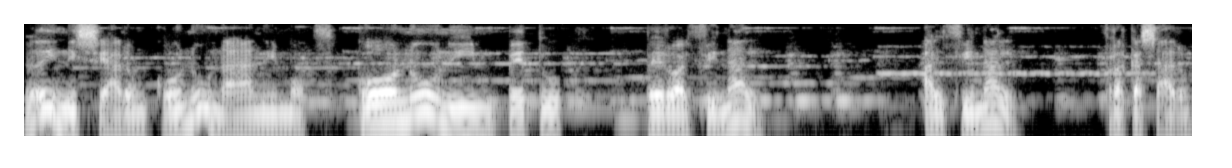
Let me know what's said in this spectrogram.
Iniciaron con un ánimo, con un ímpetu, pero al final, al final, fracasaron.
